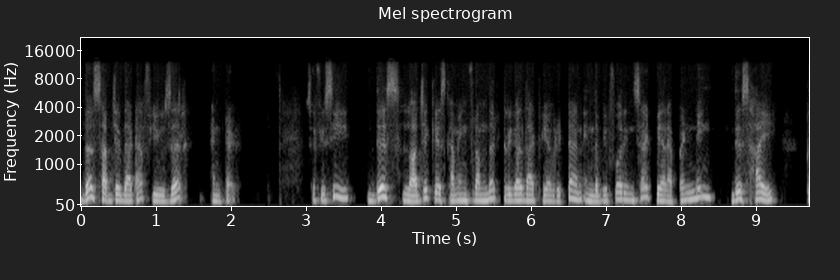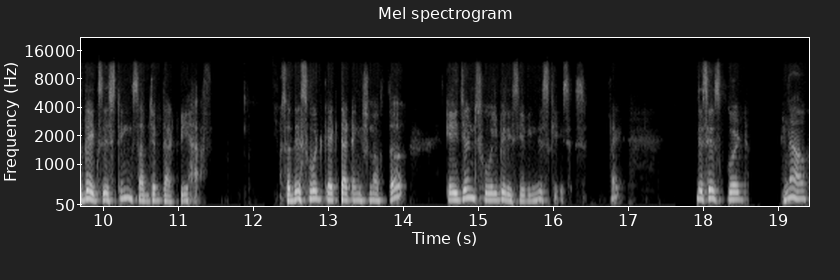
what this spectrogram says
the subject that of user entered. So if you see this logic is coming from the trigger that we have written in the before insert, we are appending this high to the existing subject that we have. So this would get the attention of the agents who will be receiving these cases, right? This is good. Now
